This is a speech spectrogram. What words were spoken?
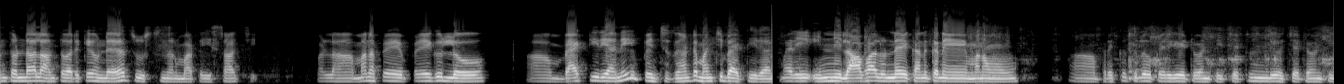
ఎంత ఉండాలో అంతవరకే ఉండేలా చూస్తుంది అనమాట ఈ స్టార్చ్ మళ్ళా మన పే ప్రేగుల్లో బ్యాక్టీరియాని పెంచుతుంది. అంటే మంచి బ్యాక్టీరియా. మరి ఇన్ని లాభాలు ఉన్నాయి కనుకనే మనం ప్రకృతిలో పెరిగేటువంటి చెట్టు నుండి వచ్చేటువంటి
